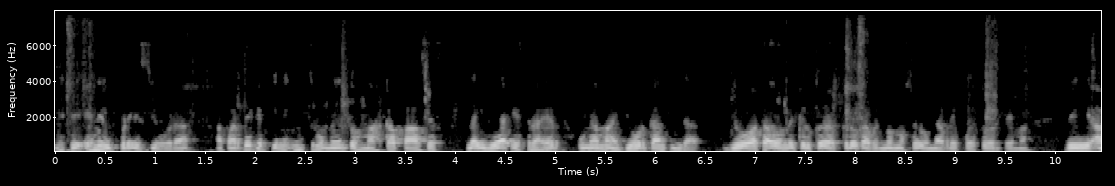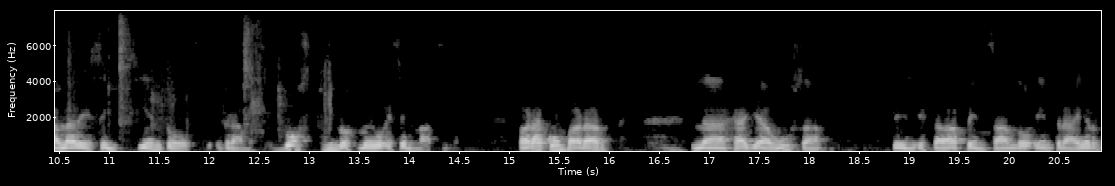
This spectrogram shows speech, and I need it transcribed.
en el precio, ¿verdad? Aparte de que tiene instrumentos más capaces, la idea es traer una mayor cantidad. Yo hasta donde creo que, creo que no, no sé dónde habré puesto el tema, de, habla de 600 gramos. 2 kilos luego es el máximo. Para comparar, la Hayabusa estaba pensando en traer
